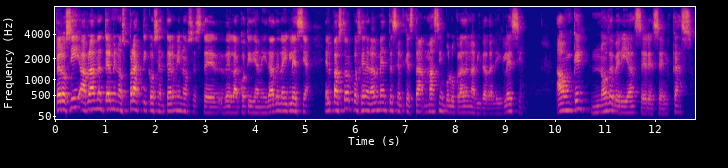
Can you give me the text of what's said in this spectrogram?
Pero sí, hablando en términos prácticos, en términos este, de la cotidianidad de la iglesia, el pastor pues generalmente es el que está más involucrado en la vida de la iglesia, aunque no debería ser ese el caso.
